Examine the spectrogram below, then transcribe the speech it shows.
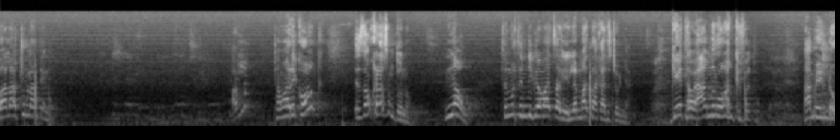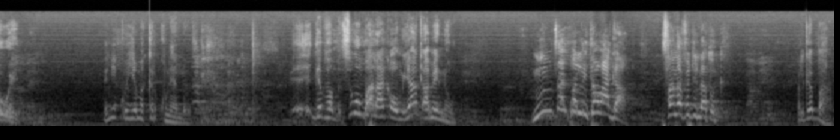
ባላችሁም ላጤ ነው አለ ተማሪ ከሆንክ እዛው ክላስ ምቶ ነው ነው ትምህርት እንዲገባ ጸልይ። ለማጣቃት ጮኛ ጌታ ሆይ አእምሮዋን ክፈቱ። አሜን ነው ወይ? እኔ እኮ እየመከርኩ ነው ያለሁት። ስሙ ባላቀውም ያልቅ አሜን ነው። ጸልይ፣ ተዋጋ፣ ሰነፍ እንዳትወድቅ። አልገባህም?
